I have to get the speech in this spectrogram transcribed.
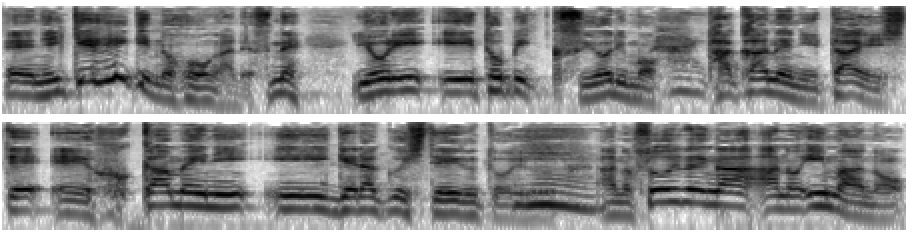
えー、日経平均の方がですね、よりトピックスよりも高値に対して、えー、深めに下落しているという、あの、そういうのがあの、今の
